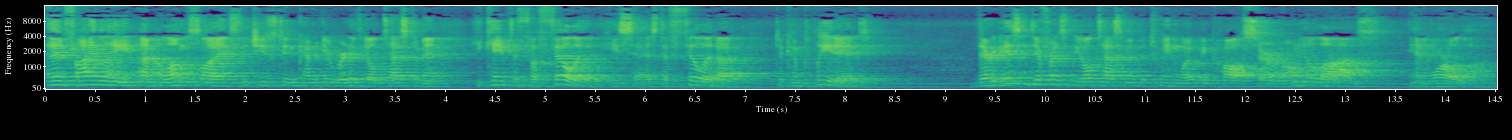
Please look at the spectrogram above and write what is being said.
And then finally, um, along the lines, that Jesus didn't come to get rid of the Old Testament. He came to fulfill it, he says, to fill it up, to complete it. There is a difference in the Old Testament between what we call ceremonial laws and moral law.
